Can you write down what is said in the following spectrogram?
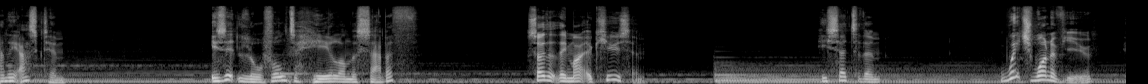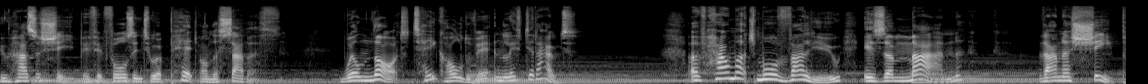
And they asked him, Is it lawful to heal on the Sabbath? So that they might accuse him. He said to them, Which one of you, who has a sheep, if it falls into a pit on the Sabbath, will not take hold of it and lift it out? Of how much more value is a man than a sheep?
